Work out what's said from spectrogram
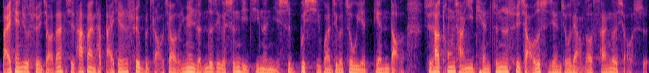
白天就睡觉，但其实他发现他白天是睡不着觉的，因为人的这个身体机能你是不习惯这个昼夜颠倒的，所以他通常一天真正睡着的时间只有两到三个小时。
